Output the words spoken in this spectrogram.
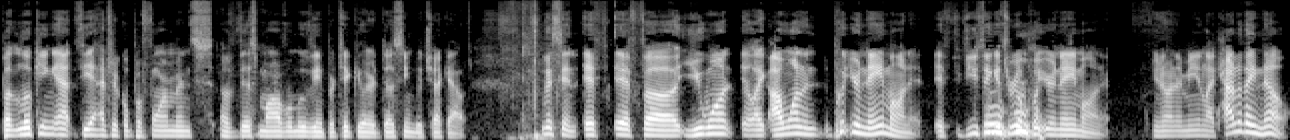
But looking at theatrical performance of this Marvel movie in particular, it does seem to check out. Listen, if if uh you want like I want to put your name on it. If, if you think it's real, put your name on it. You know what I mean? Like how do they know?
